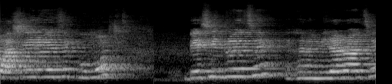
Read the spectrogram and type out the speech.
পাশেই রয়েছে কুমোর, বেসিন রয়েছে, এখানে মিরারও আছে।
